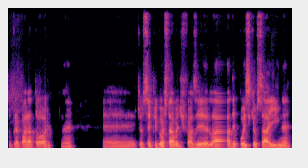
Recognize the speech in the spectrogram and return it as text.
do preparatório, né? É, que eu sempre gostava de fazer lá depois que eu saí, né?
